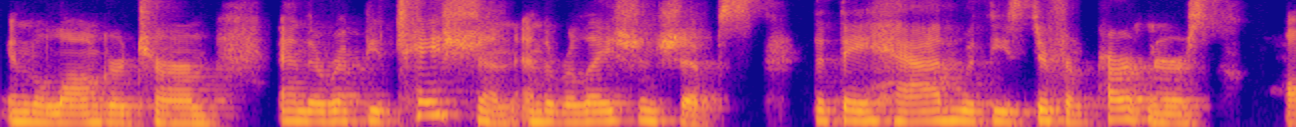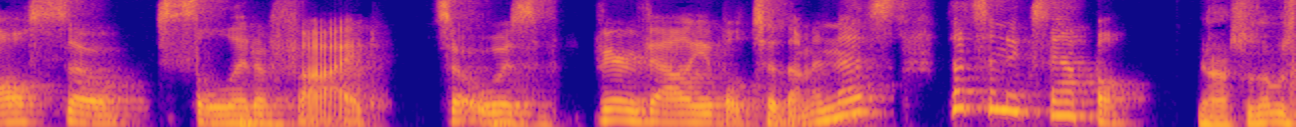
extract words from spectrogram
in the longer term. And their reputation and the relationships that they had with these different partners also solidified. So it was very valuable to them. And that's that's an example. Yeah. So that was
